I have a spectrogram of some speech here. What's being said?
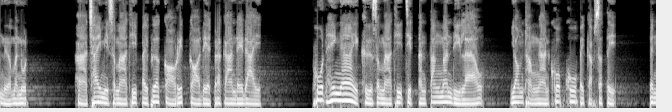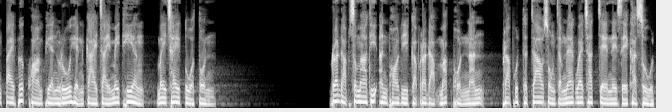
เหนือมนุษย์ หาใช่มีสมาธิไปเพื่อก่อฤทธิ์ก่อเดชประการใด ๆ พูดให้ง่ายคือสมาธิจิตอันตั้งมั่นดีแล้ว ย่อมทำงานควบคู่ไปกับสติ เป็นไปเพื่อความเพียรรู้เห็นกายใจไม่เที่ยง ไม่ใช่ตัวตน ระดับสมาธิอันพอดีกับระดับมรรคผลนั้น พระพุทธเจ้าทรงจำแนกไว้ชัดเจนในเสขสูตร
